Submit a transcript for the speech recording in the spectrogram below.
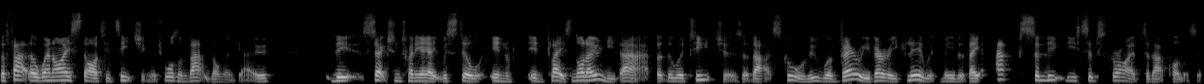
The fact that when I started teaching, which wasn't that long ago, the section 28 was still in in place not only that but there were teachers at that school who were very very clear with me that they absolutely subscribed to that policy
